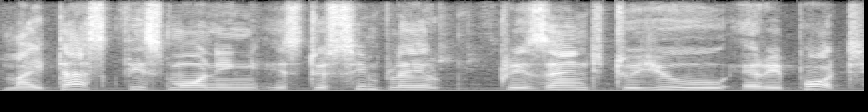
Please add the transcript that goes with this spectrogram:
my task this morning is to simply present to you a report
